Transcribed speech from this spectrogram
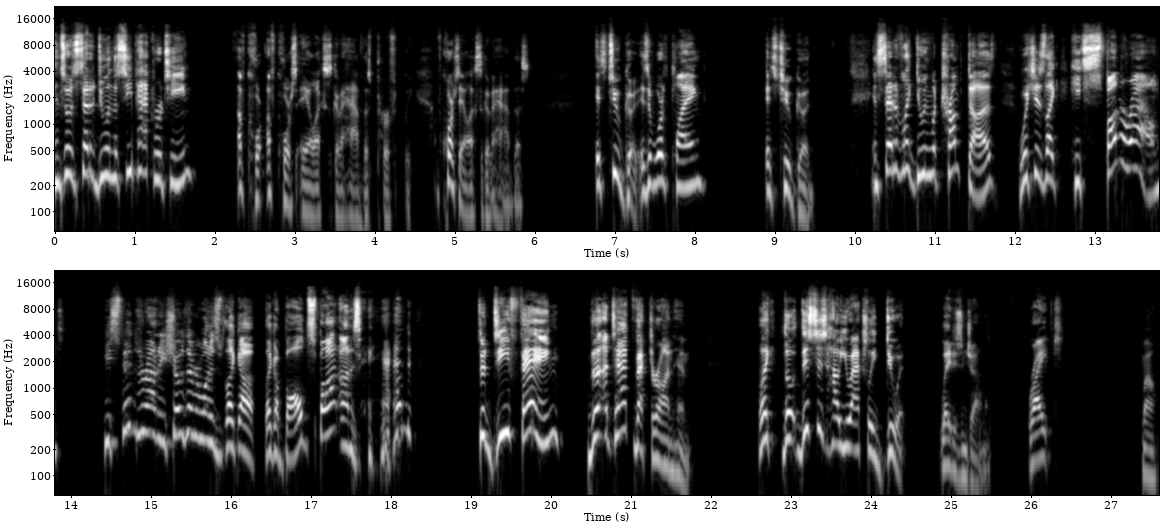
And so instead of doing the CPAC routine, of course, of course, ALX is going to have this perfectly. Of course, ALX is going to have this. It's too good. Is it worth playing? It's too good. Instead of like doing what Trump does, which is like he spun around, he spins around and he shows everyone his like a like a bald spot on his head to defang the attack vector on him. Like the, this is how you actually do it, ladies and gentlemen. Right? Well,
